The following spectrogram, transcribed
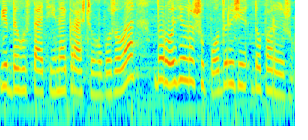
від дегустації найкращого божоле до розіграшу подорожі до Парижу.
